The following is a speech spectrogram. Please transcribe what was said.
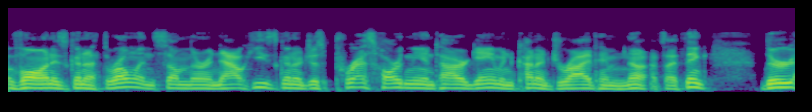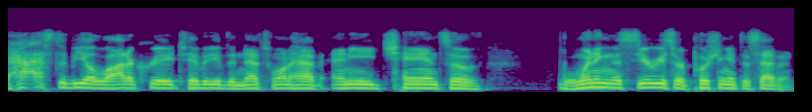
Vaughn is going to throw in Sumner, and now he's going to just press hard in the entire game and kind of drive him nuts. I think there has to be a lot of creativity if the Nets want to have any chance of winning the series or pushing it to seven.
